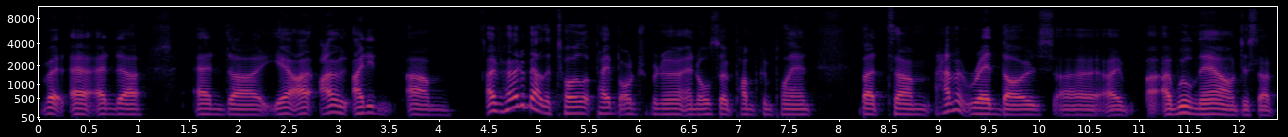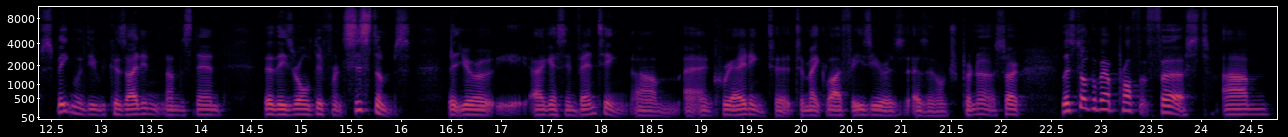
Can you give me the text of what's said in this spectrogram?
but uh, and uh, and uh, yeah, I, I I didn't um I've heard about the toilet paper entrepreneur and also pumpkin plan, but um, haven't read those. Uh, I I will now. Just I'm speaking with you because I didn't understand that these are all different systems that you're, I guess, inventing um, and creating to to make life easier as as an entrepreneur. So let's talk about profit first. Um,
